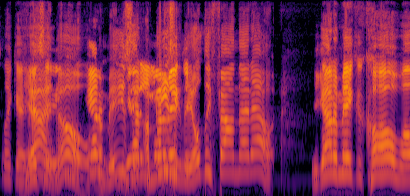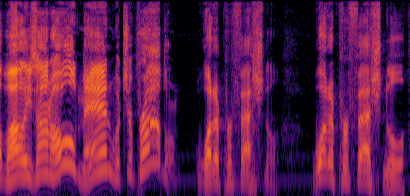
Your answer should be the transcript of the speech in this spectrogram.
Like a, yeah, I know. Amazing. Gotta, Amazing. They only found that out. You got to make a call while, while he's on hold, man. What's your problem? What a professional. What a professional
